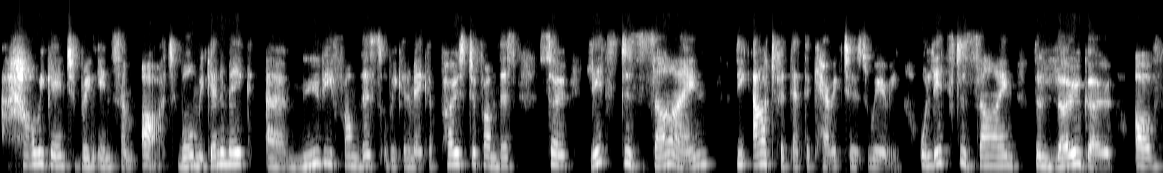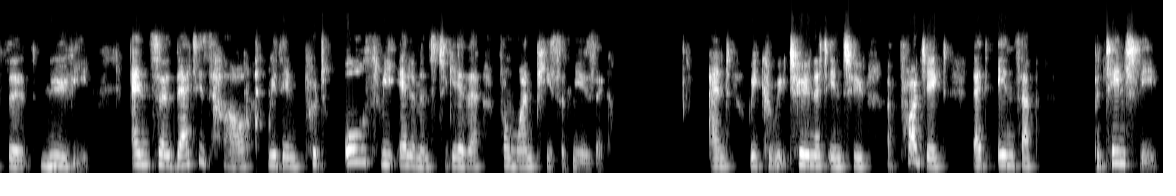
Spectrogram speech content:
how are we going to bring in some art? Well, we're going to make a movie from this, or we're going to make a poster from this. So let's design the outfit that the character is wearing, or let's design the logo of the movie. And so that is how we then put all three elements together from one piece of music. And we could turn it into a project that ends up potentially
